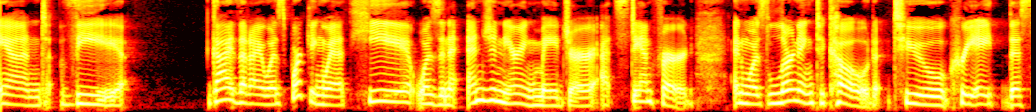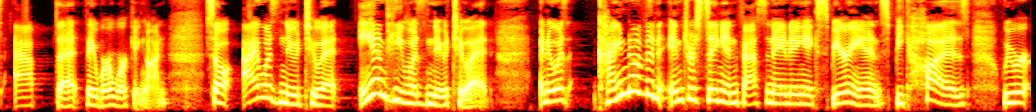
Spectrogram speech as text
And the guy that I was working with, he was an engineering major at Stanford and was learning to code to create this app that they were working on. So I was new to it and he was new to it. And it was kind of an interesting and fascinating experience because we were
